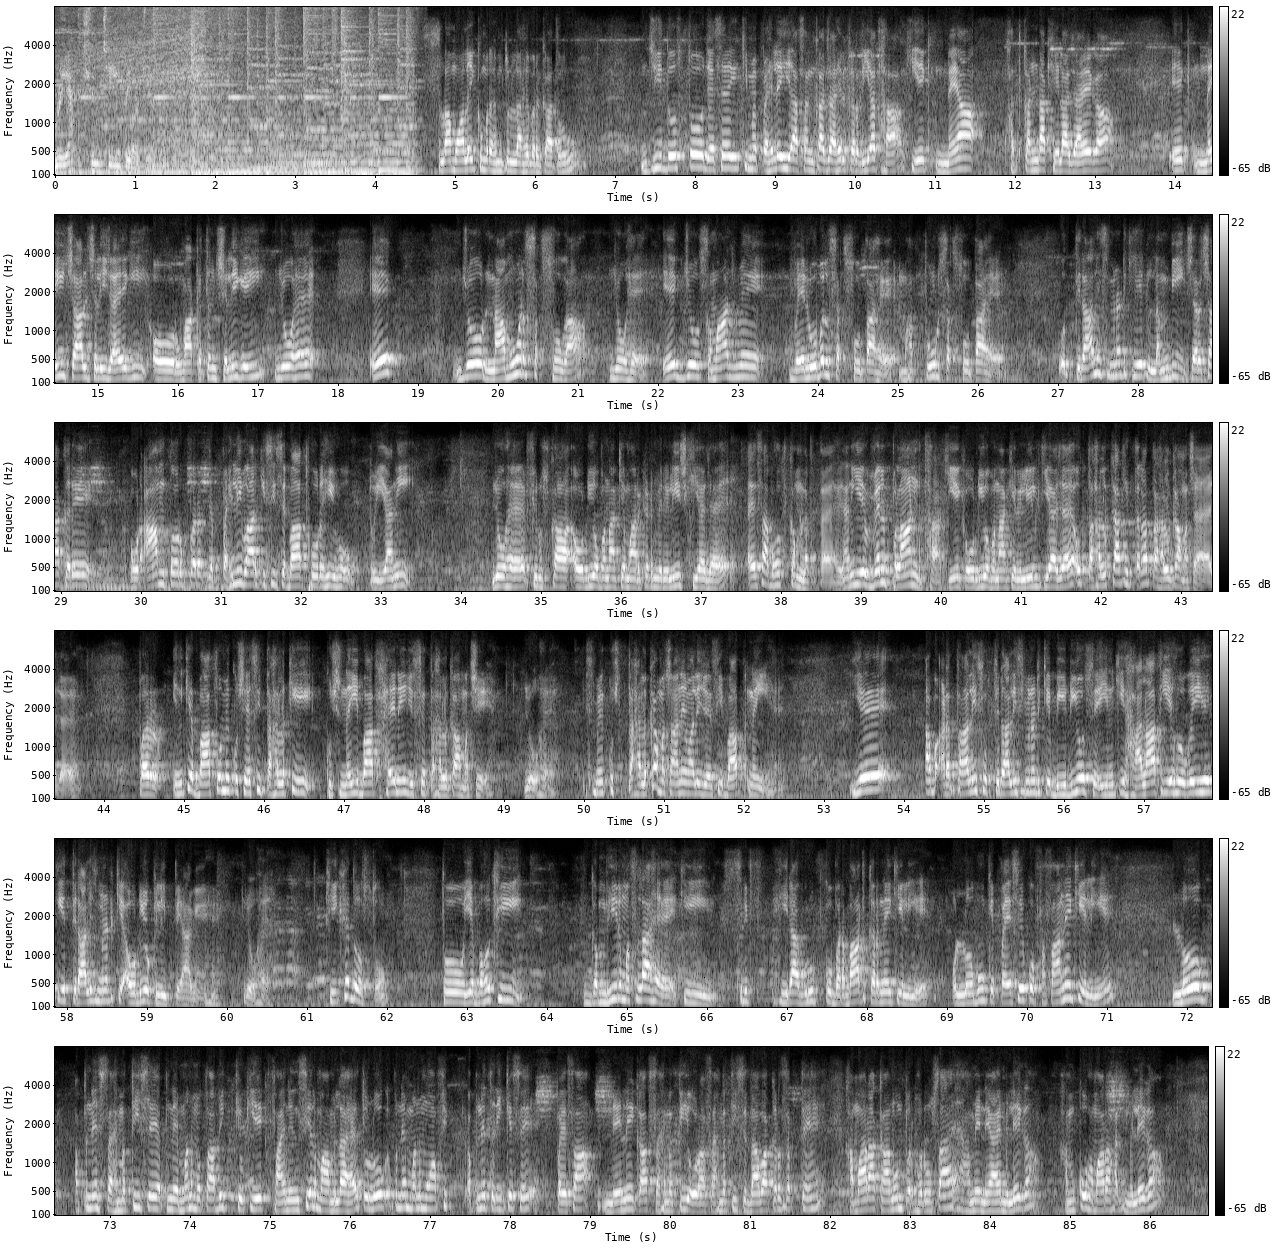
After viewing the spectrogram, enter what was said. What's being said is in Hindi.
Reaction TV अल्लाम रहमतुल्लाहि वरकatuh जी दोस्तों, जैसे कि मैं पहले ही आशंका ज़ाहिर कर दिया था कि एक नया हथकंडा खेला जाएगा, एक नई चाल चली जाएगी और वाकता चली गई, जो है एक जो नामवर शख्स होगा, जो है एक जो समाज में वैल्यूबल शख्स होता है, महत्वपूर्ण शख्स होता है वो तिरालीस मिनट की एक लंबी चर्चा करे और आम तौर पर जब पहली बार किसी से बात हो रही हो तो यानी जो है फिर उसका ऑडियो बना के मार्केट में रिलीज़ किया जाए, ऐसा बहुत कम लगता है। यानी ये वेल प्लान्ड था कि एक ऑडियो बना के रिलीज़ किया जाए और तहलका की तरह तहलका मचाया जाए। पर इनके बातों में कुछ ऐसी तहलकी, कुछ नई बात है नहीं जिससे तहलका मचे, जो है। इसमें कुछ तहलका मचाने वाली जैसी बात नहीं है। ये अब अड़तालीस और तिरालीस मिनट के वीडियो से इनकी हालात ये हो गई है कि ये तिरालीस मिनट के ऑडियो क्लिप पे आ गए हैं, जो है। ठीक है दोस्तों? तो ये बहुत ही गंभीर मसला है कि सिर्फ़ हीरा ग्रुप को बर्बाद करने के लिए और लोगों के पैसे को फंसाने के लिए लोग अपने सहमति से, अपने मन मुताबिक, क्योंकि एक फाइनेंशियल मामला है तो लोग अपने मन मुआफिक, अपने तरीके से पैसा लेने का सहमति और असहमति से दावा कर सकते हैं। हमारा कानून पर भरोसा है, हमें न्याय मिलेगा, हमको हमारा हक मिलेगा।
